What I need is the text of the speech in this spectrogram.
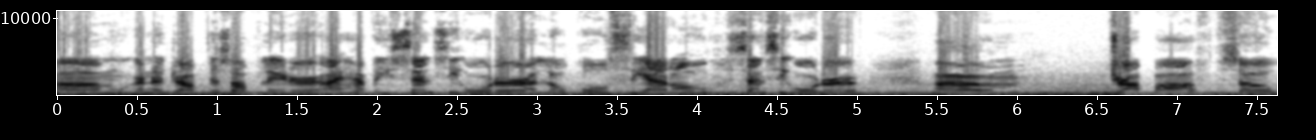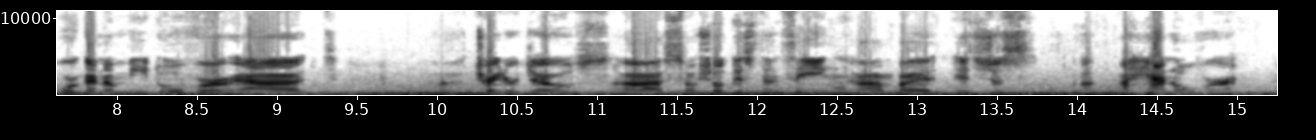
Um, we're gonna drop this off later. I have a Scentsy order a local Seattle Scentsy order um, drop off. So we're gonna meet over at uh, Trader Joe's uh, social distancing um, but it's just a, a Hanover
